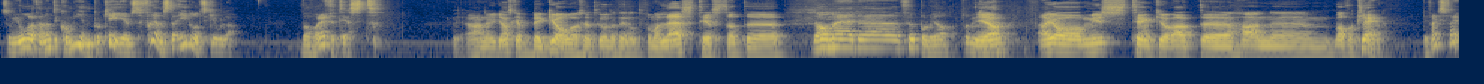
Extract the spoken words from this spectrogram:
som gjorde att han inte kom in på Kievs främsta idrottsskola. Vad var det för test? Ja, han är ju ganska begåvad så jag tror inte att det är något form av lästest så att... eh, Det har med eh, fotboll att göra. ja. ja. Jag misstänker att eh, han var för klen. Det är faktiskt fel.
